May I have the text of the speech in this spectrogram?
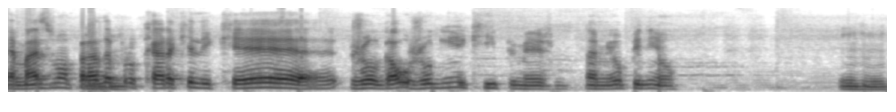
É mais uma parada uhum. pro cara que ele quer jogar o jogo em equipe mesmo, na minha opinião. Uhum.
